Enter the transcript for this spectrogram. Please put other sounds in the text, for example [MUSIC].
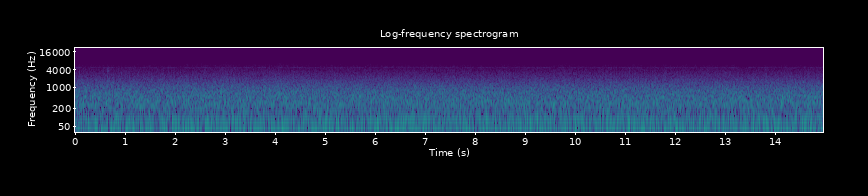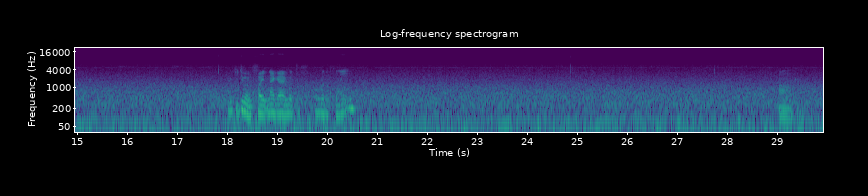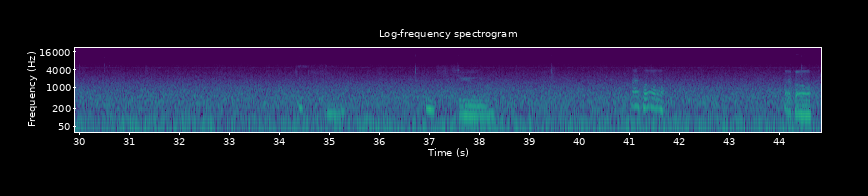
What are you doing, fighting that guy with the over the plane? Oh, okay. Hi, Paul. Hi, Paul.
